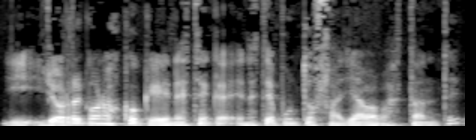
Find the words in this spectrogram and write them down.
Y yo reconozco que en este, en este punto fallaba bastante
